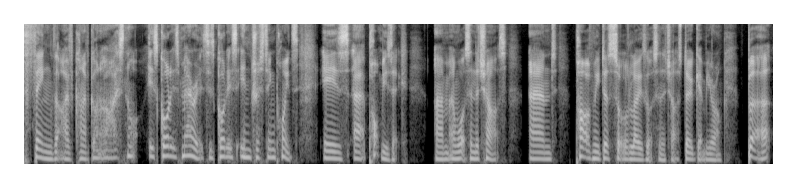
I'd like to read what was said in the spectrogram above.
thing that I've kind of gone, oh, it's not, it's got its merits, it's got its interesting points, is uh, pop music um, and what's in the charts. And part of me does sort of loathe what's in the charts, don't get me wrong. But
